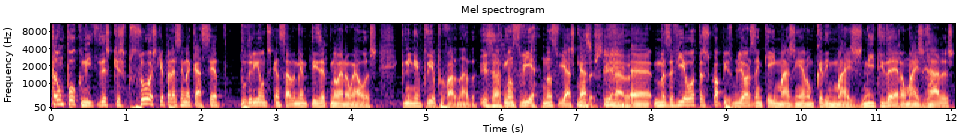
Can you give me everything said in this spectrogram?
tão pouco nítidas, que as pessoas que aparecem na cassete poderiam descansadamente dizer que não eram elas, que ninguém podia provar nada. Exato. Não se via, não se via as Não se caras. percebia nada. Uh, mas havia outras cópias melhores em que a imagem era um bocadinho mais nítida, eram mais raras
